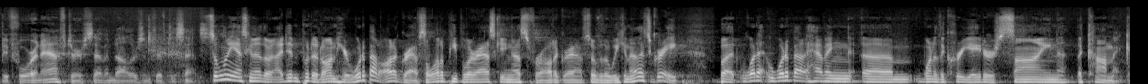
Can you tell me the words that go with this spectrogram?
before and after seven dollars and fifty cents. So let me ask you another one. I didn't put it on here. What about autographs? A lot of people are asking us for autographs over the weekend. Now, that's great. But what what about having um, one of the creators sign the comic?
